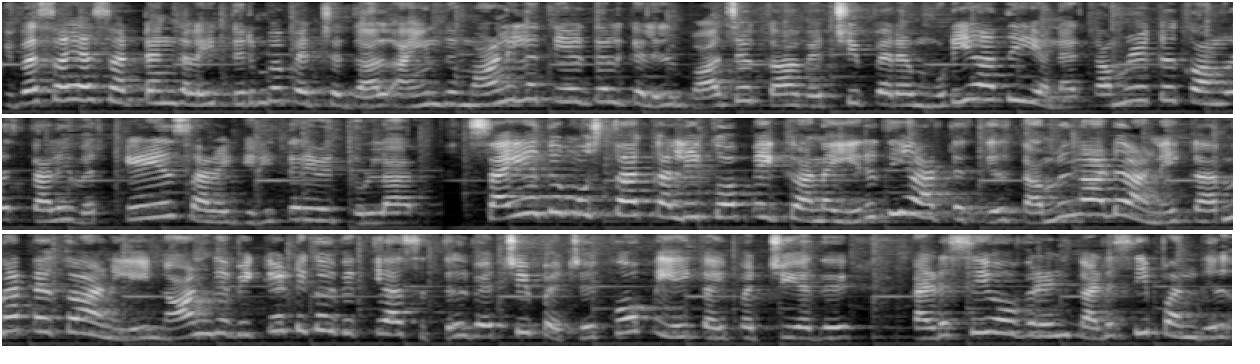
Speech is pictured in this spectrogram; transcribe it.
விவசாய சட்டங்களை திரும்ப பெற்றதால் ஐந்து மாநில தேர்தல்களில் பாஜக வெற்றி பெற முடியாது என தமிழக காங்கிரஸ் தலைவர் கே எஸ் அழகிரி தெரிவித்துள்ளார். சையது முஸ்தாக் அலி கோப்பைக்கான இறுதி ஆட்டத்தில் தமிழ்நாடு அணி கர்நாடகா அணியை நான்கு விக்கெட்டுகள் வித்தியாசத்தில் வெற்றி பெற்று கோப்பை போட்டியை கைப்பற்றியது. கடைசி ஓவரின் கடைசி பந்தில்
